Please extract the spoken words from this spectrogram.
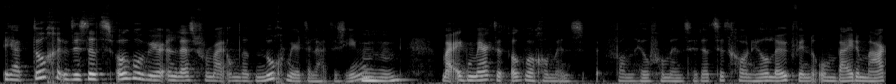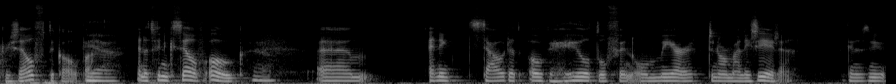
ja, toch, dus dat is ook wel weer een les voor mij om dat nog meer te laten zien. Mhm. Maar ik merk het ook wel gewoon mensen, van heel veel mensen, dat ze het gewoon heel leuk vinden om bij de maker zelf te kopen. En dat vind ik zelf ook. Ja. Ehm, en ik zou dat ook heel tof vinden om meer te normaliseren. Ik ben dus nu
